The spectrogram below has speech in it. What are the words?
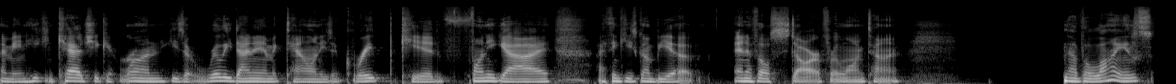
I mean, he can catch, he can run. He's a really dynamic talent. He's a great kid, funny guy. I think he's going to be a NFL star for a long time. Now, the Lions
